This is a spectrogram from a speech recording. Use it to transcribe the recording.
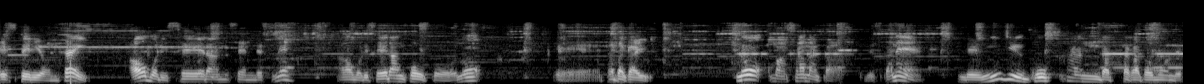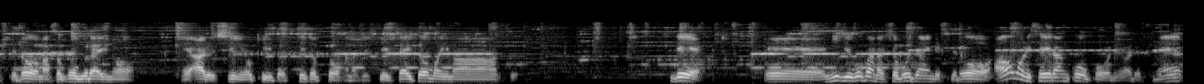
エスペリオン対青森星蘭戦ですね。青森星蘭高校の、えー、戦いの、まあ、さなかですかね。で、25巻だったかと思うんですけど、まあ、そこぐらいの、えー、あるシーンを切り取ってちょっとお話ししていきたいと思います。で、えー、25巻の人覚えてないんですけど、青森青蘭高校にはですね、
